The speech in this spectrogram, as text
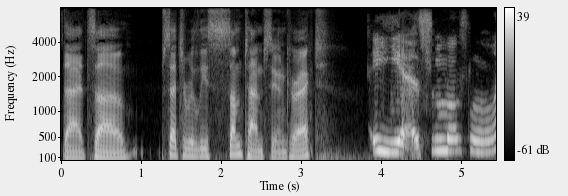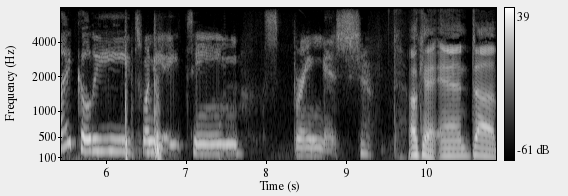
that's uh, set to release sometime soon, correct? Yes, most likely 2018 springish. Okay, and uh,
